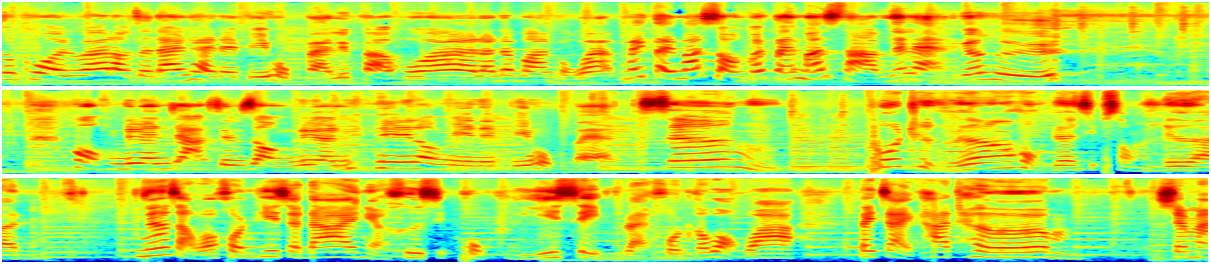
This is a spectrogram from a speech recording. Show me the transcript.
ทุกคนว่าเราจะได้ภายในปี 68 หรือเปล่า เพราะว่ารัฐบาลบอกว่าไม่ไตรมาส2ก็ไตรมาส3นั่นแหละก็คือ 6 เดือนจาก 12 เดือนที่เรามีในปี 68 ซึ่งพูดถึงเรื่อง 6 เดือน 12 เดือน เนื่องจากว่าคนที่จะได้เนี่ยคือ 16 ถึง 20 หลายคนก็บอกว่าไปจ่ายค่าเทอมใช่ไหม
